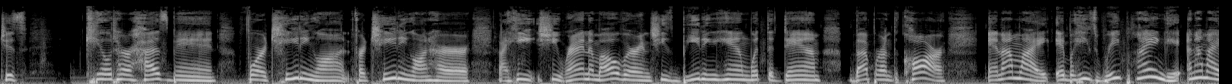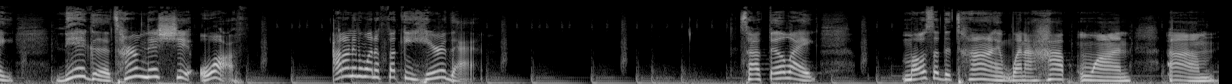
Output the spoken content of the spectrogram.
just killed her husband for cheating on for cheating on her. Like he she ran him over and she's beating him with the damn bumper on the car. And i'm like and, but he's replaying it. And i'm like nigga turn this shit off. I don't even want to fucking hear that. So i feel like most of the time when i hop on um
